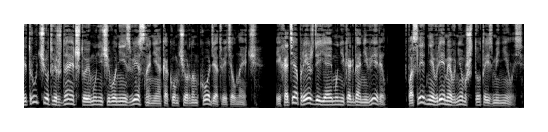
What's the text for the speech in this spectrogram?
«Петруччи утверждает, что ему ничего не известно ни о каком черном коде», — ответил Нэтч. «И хотя прежде я ему никогда не верил, в последнее время в нем что-то изменилось.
